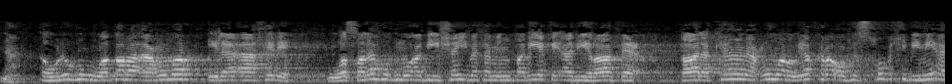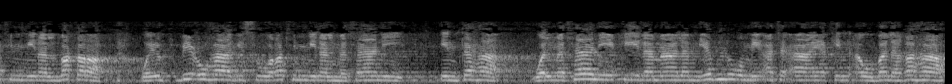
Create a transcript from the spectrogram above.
نعم. قوله وقرأ عمر إلى آخره وصله ابن أبي شيبة من طريق أبي رافع قال كان عمر يقرأ في الصبح بمئة من البقرة ويتبعها بسورة من المثاني. انتهى. والمثاني قيل ما لم يبلغ مئة آية أو بلغها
